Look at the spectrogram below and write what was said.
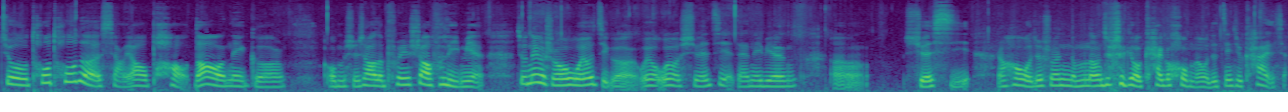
就偷偷的想要跑到那个我们学校的 print shop 里面，就那个时候我有几个，我有我有学姐在那边。嗯，学习，然后我就说你能不能就是给我开个后门，我就进去看一下。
